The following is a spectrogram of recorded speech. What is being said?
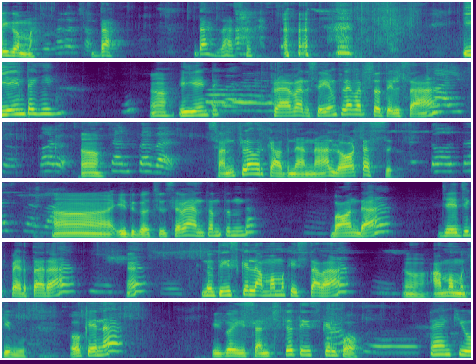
ఇగమ్మా. దా. దా లాస్ట్ ఏంటయ్యి ఏంటి ఫ్లేవర్స్ ఏం ఫ్లేవర్సో తెలుసా? సన్ఫ్లవర్ కాదు నాన్న లోటస్. ఇదిగో చూసావా ఎంత ఎంత ఉందో బాగుందా? జేజీకి పెడతారా? నువ్వు తీసుకెళ్ళి అమ్మమ్మకి ఇస్తావా? అమ్మమ్మకి ఇవ్వు. ఓకేనా? ఇగో ఈ సంచితో తీసుకెళ్ళిపో. థ్యాంక్ యూ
